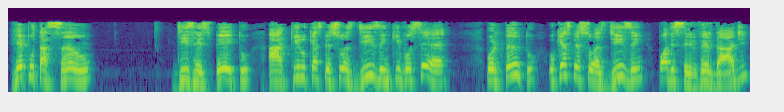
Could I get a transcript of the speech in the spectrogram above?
Reputação diz respeito àquilo que as pessoas dizem que você é. Portanto, o que as pessoas dizem pode ser verdade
